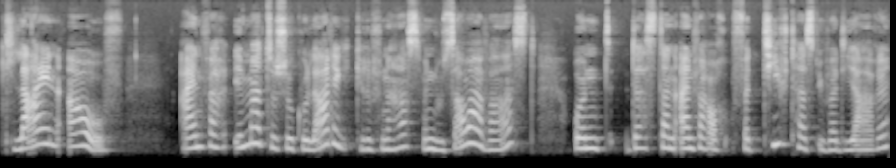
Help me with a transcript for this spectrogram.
klein auf einfach immer zur Schokolade gegriffen hast, wenn du sauer warst und das dann einfach auch vertieft hast über die Jahre,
